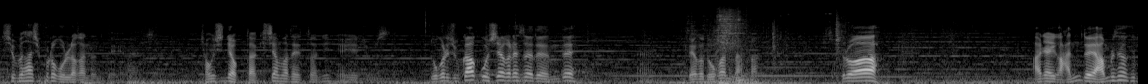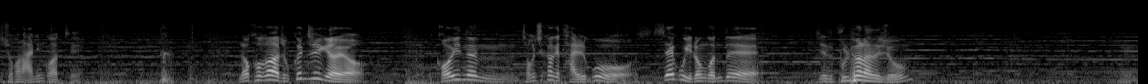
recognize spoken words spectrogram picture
15, 40%가 올라갔는데. 아, 정신이 없다. 기자마다 했더니 여기 좀 노가리 좀 깎고 시작을 했어야 되는데 에, 내가 녹았나봐. 들어와. 아니야 이거 안돼. 아무리 생각해도 저건 아닌 것 같아. 러커가 좀 끈질겨요. 거의는 정직하게 달고 세고 이런 건데 이제는 불편하네 좀. 음.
